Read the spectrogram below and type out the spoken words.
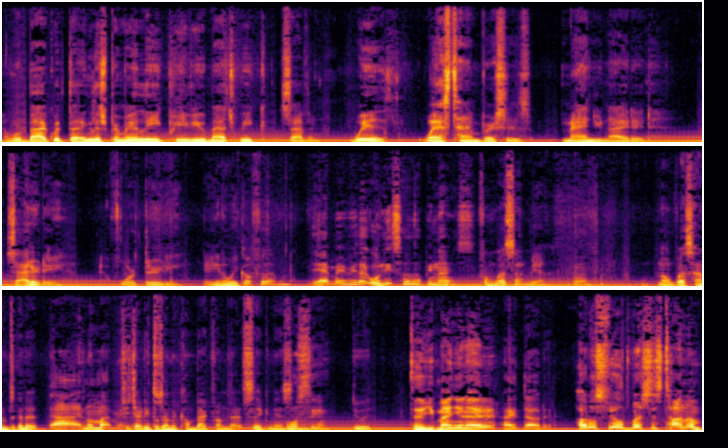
And we're back with the English Premier League preview match week 7 with West Ham versus Man United Saturday at 4:30. Are you gonna wake up for that one? Yeah, maybe like Olisa, that'd be nice. From West Ham, yeah. Yeah. No, West Ham's gonna Ah, no mames. Chicharito's gonna come back from that sickness. We'll see. Do it. To Man United, I doubt it. Huddersfield versus Tottenham.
